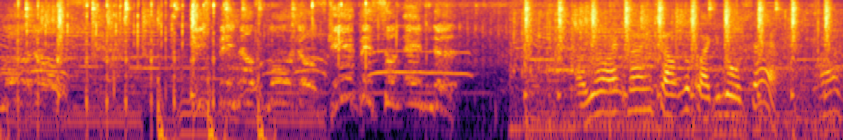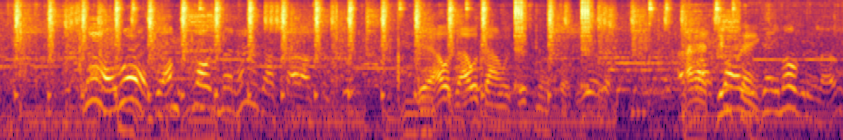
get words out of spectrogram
Modus. Ich bin auf Modus. Geh bis zum Ende. Oh, you alright, man? You sound look like you're a little sad. No, it was. Yeah, I'm slow. Man, Henry got shot out some. Yeah, I was I was down with this motherfucker. That's I had two tanks. Game over there, like, oh,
